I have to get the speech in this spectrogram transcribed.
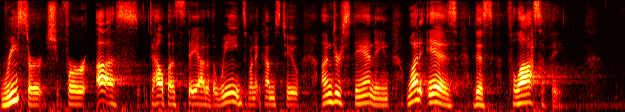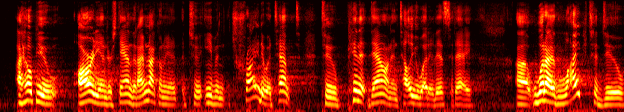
research for us to help us stay out of the weeds when it comes to understanding what is this philosophy. I hope you already understand that I'm not going to, even try to attempt to pin it down and tell you what it is today. Uh, what I'd like to do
